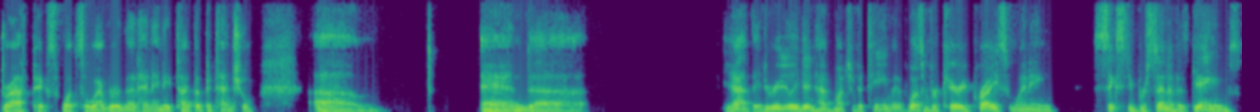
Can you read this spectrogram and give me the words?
draft picks whatsoever that had any type of potential. Um, and uh, yeah, they really didn't have much of a team. And it wasn't for Carey Price winning sixty percent of his games,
